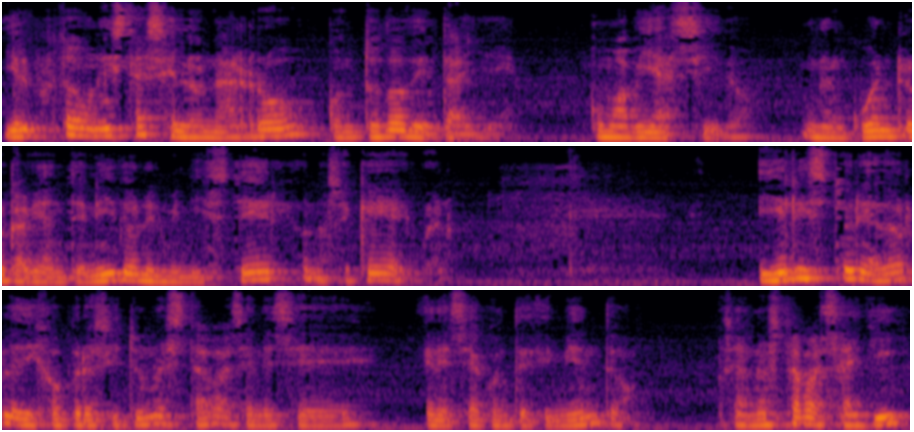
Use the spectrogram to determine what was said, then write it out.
Y el protagonista se lo narró con todo detalle, cómo había sido, un encuentro que habían tenido en el ministerio, no sé qué, bueno. Y el historiador le dijo, pero si tú no estabas en ese, en ese acontecimiento. O sea, no estabas allí.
